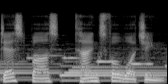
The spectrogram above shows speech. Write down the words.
Test passed. Thanks for watching.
